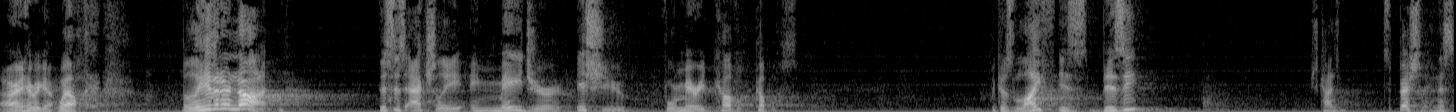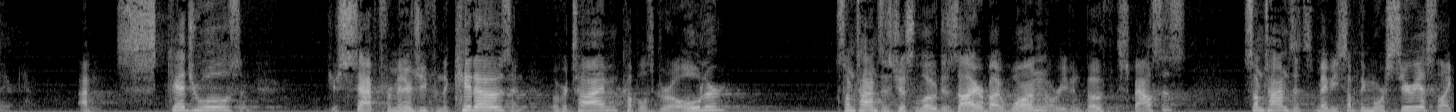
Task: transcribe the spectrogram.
All right, here we go. Well, believe it or not, this is actually a major issue for married couples. Because life is busy, kinds of, especially in this area. I mean, schedules, and you're sapped from energy from the kiddos, and over time, couples grow older. Sometimes it's just low desire by one or even both spouses. Sometimes it's maybe something more serious like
